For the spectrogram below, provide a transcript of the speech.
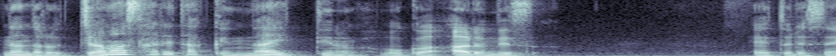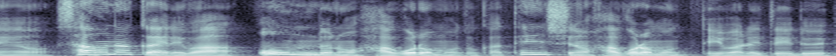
う、なんだろう、邪魔されたくないっていうのが僕はあるんです。えっとですね、サウナ界では温度の羽衣とか天使の羽衣って言われている、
